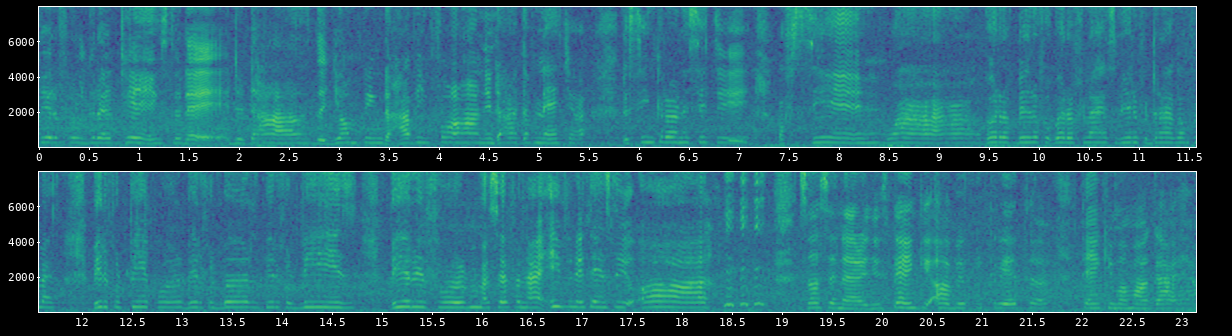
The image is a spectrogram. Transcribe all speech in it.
beautiful great things today. The dance, the jumping, the having fun in the heart of nature, the synchronicity of seeing, wow, beautiful butterflies, beautiful dragonflies, beautiful people, beautiful birds, beautiful bees, beautiful myself and I, infinite thanks to you all. Source energies, thank you, our beautiful creator. Thank you, Mama Gaia.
